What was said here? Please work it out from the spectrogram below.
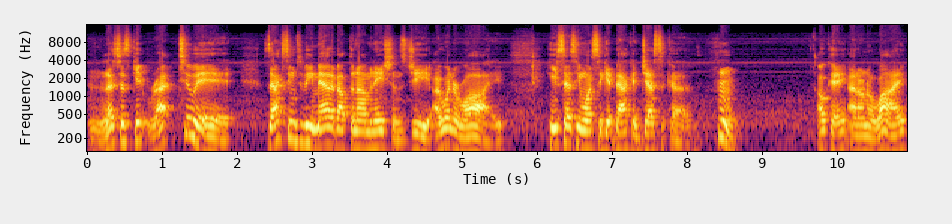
And let's just get right to it. Zach seems to be mad about the nominations. Gee, I wonder why. He says he wants to get back at Jessica. Hmm. Okay, I don't know why.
